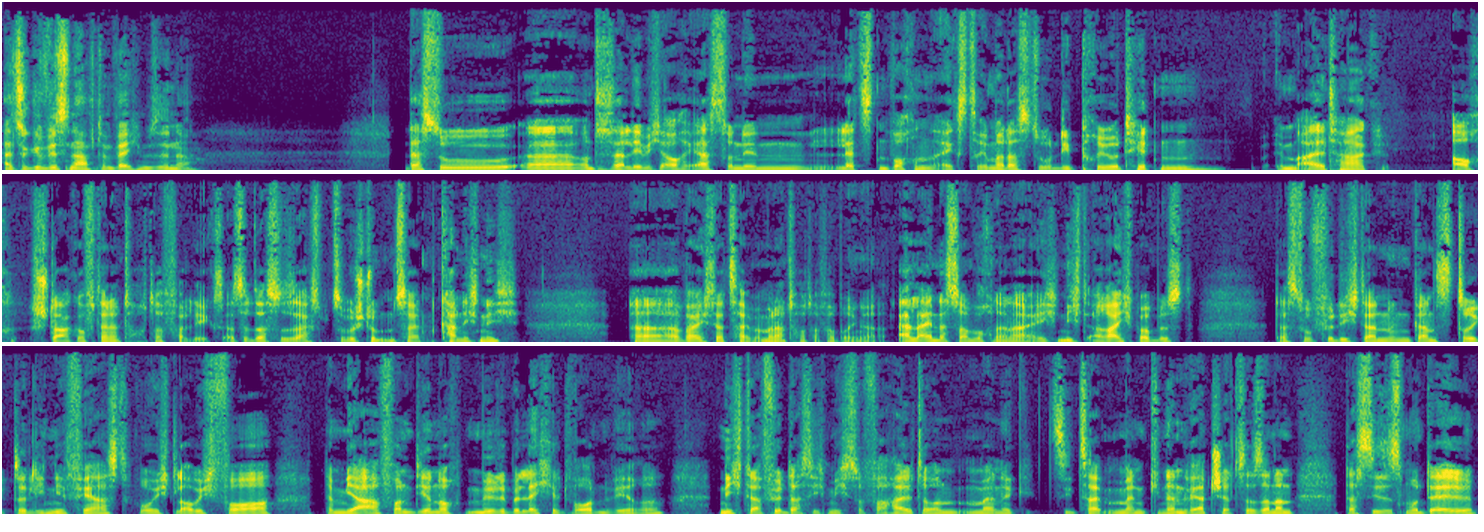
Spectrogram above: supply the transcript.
Also gewissenhaft in welchem Sinne? Dass du, äh, und das erlebe ich auch erst so in den letzten Wochen extremer, dass du die Prioritäten im Alltag auch stark auf deine Tochter verlegst. Also dass du sagst, zu bestimmten Zeiten kann ich nicht, äh, weil ich da Zeit mit meiner Tochter verbringe. Allein, dass du am Wochenende eigentlich nicht erreichbar bist, dass du für dich dann eine ganz strikte Linie fährst, wo ich glaube ich vor einem Jahr von dir noch milde belächelt worden wäre. Nicht dafür, dass ich mich so verhalte und meine, die Zeit mit meinen Kindern wertschätze, sondern dass dieses Modell,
